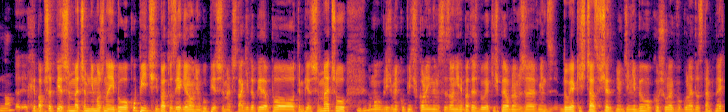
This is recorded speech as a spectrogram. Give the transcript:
no. E, chyba przed pierwszym meczem nie można jej było kupić, chyba to z Jagiellonią był pierwszy mecz, tak? I dopiero po tym pierwszym meczu mhm. mogliśmy kupić w kolejnym sezonie, chyba też był jakiś problem, że między... był jakiś czas w sierpniu, gdzie nie było koszulek w ogóle dostępnych.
